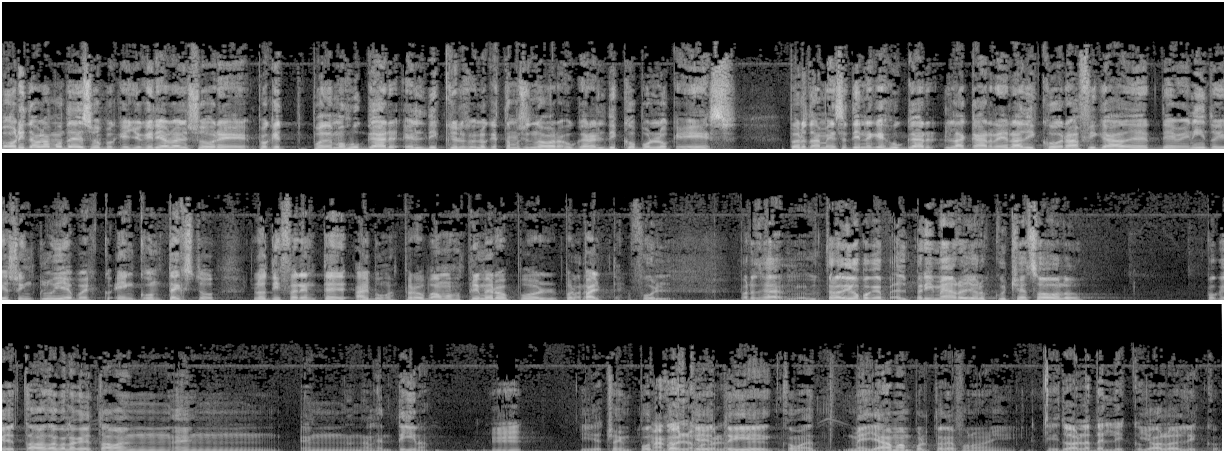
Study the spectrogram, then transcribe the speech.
ahorita hablamos de eso porque yo quería hablar sobre, porque podemos juzgar el disco, y lo que estamos haciendo ahora, juzgar el disco por lo que es. Pero también se tiene que juzgar la carrera discográfica de, de Benito y eso incluye, pues, en contexto los diferentes álbumes. Pero vamos primero por, por parte. Full. Pero, o sea, lo- te lo digo porque el primero yo lo escuché solo. Porque yo estaba, ¿te acuerdas que estaba en, en, en Argentina? Y de hecho hay un podcast acuerdo, que me yo estoy, como, me llaman por teléfono y, Y tú hablas del disco. y yo hablo del disco.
